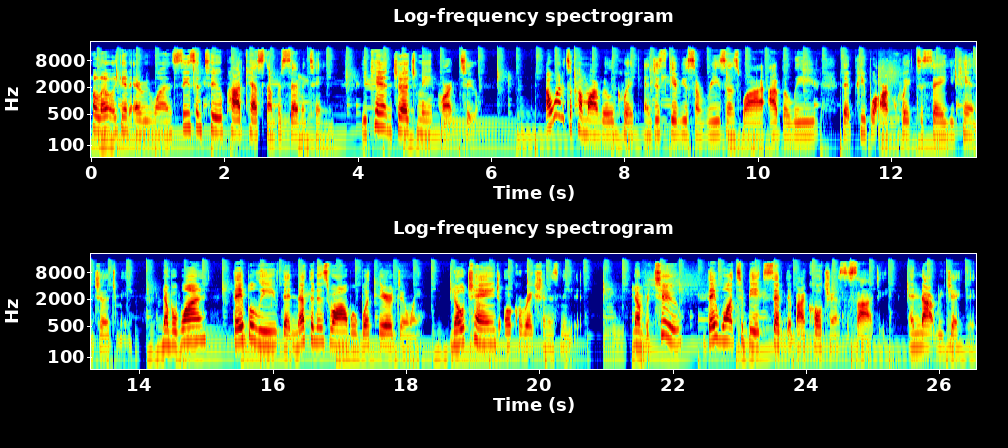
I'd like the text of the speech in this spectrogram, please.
Hello again, everyone. Season 2, podcast number 17. You Can't Judge Me, Part 2. I wanted to come on really quick and just give you some reasons why I believe that people are quick to say you can't judge me. Number one, they believe that nothing is wrong with what they're doing, no change or correction is needed. Number two, they want to be accepted by culture and society and not rejected.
